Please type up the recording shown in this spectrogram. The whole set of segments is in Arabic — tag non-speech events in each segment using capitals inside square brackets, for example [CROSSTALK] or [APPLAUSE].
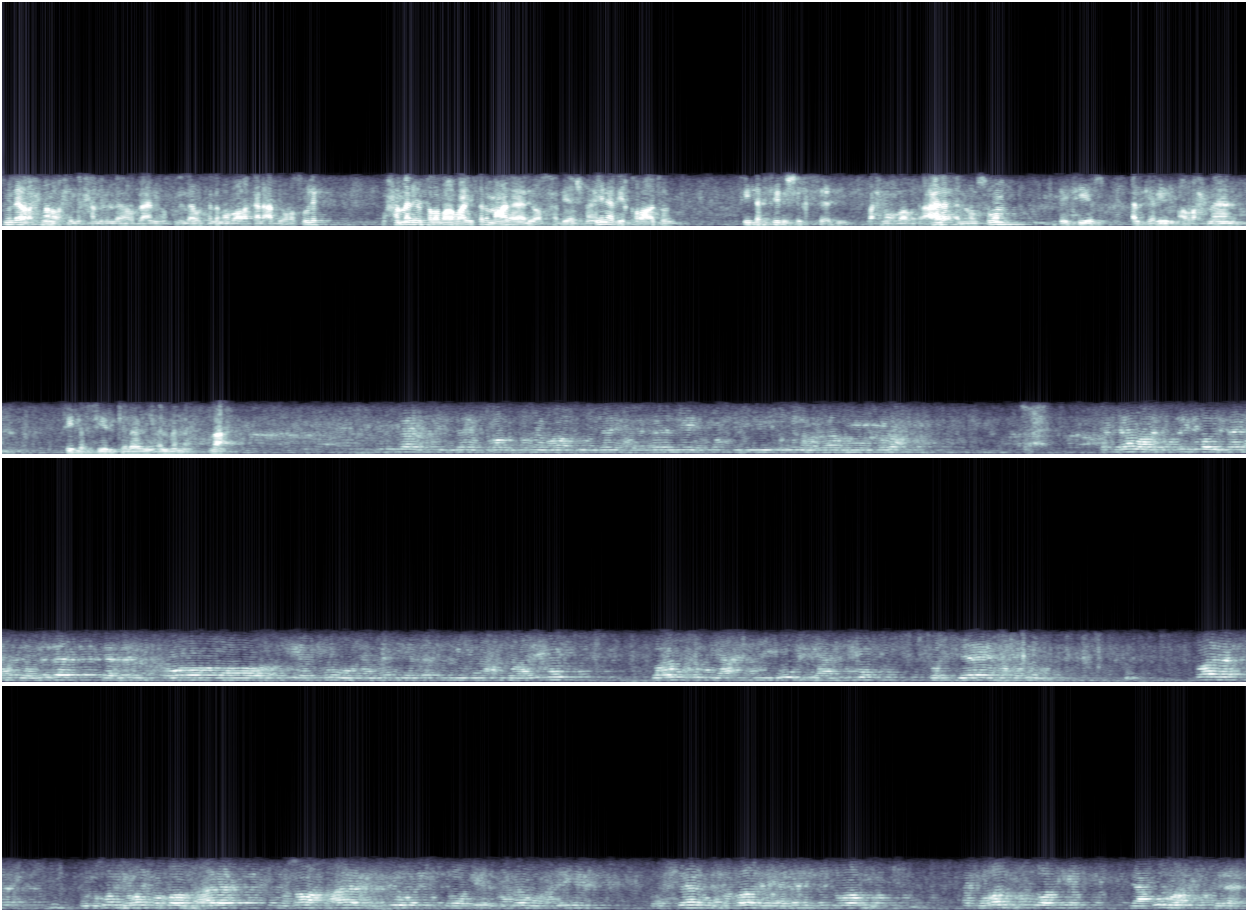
بسم الله الرحمن الرحيم. الحمد لله رب العالمين وصلى الله وسلم وبارك على عبده ورسوله محمد صلى الله عليه وسلم وعلى آله وأصحابه أجمعين. هذه قراءة في تفسير الشيخ السعدي رحمه الله تعالى الموسوم في تيسير الكريم الرحمن في تفسير كلام المنان. نعم. السلام على تفصيل قول الله عز وجل يا بني إسرائيل اذكروا نعمتي التي أنعمت عليكم وأوفوا بعهدي أوفي بعهدكم وإياي فارهبون قال المصنف رحمه الله تعالى ثم شرع تعالى تفسير بني إسرائيل نعمه عليهم وإحسانه فقال يا بني إسرائيل المراد بالإسرائيل يعقوب عليه السلام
